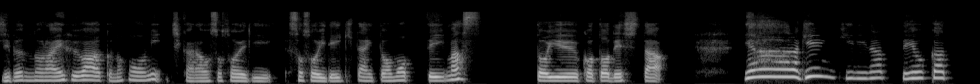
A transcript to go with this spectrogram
自分のライフワークの方に力を注いで、注いでいきたいと思っています。ということでした。いやー、元気になってよかった。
